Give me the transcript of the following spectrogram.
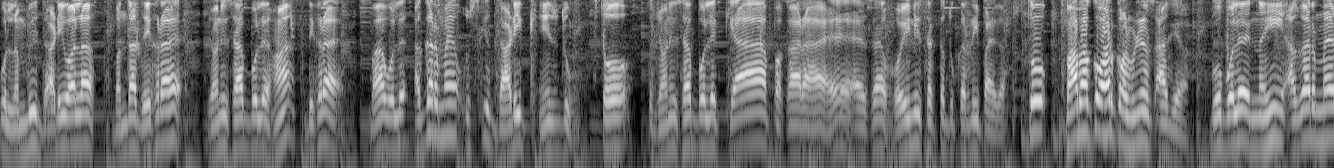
वो लंबी दाढ़ी वाला बंदा देख रहा है? जॉनी साहब बोले हाँ दिख रहा है। बाबा बोले, अगर मैं उसकी दाढ़ी खींच दूँ तो तो जॉनी साहब बोले, क्या पका रहा है? ऐसा हो ही नहीं सकता, तू कर नहीं पाएगा। तो बाबा को और कॉन्फिडेंस आ गया। वो बोले, नहीं, अगर मैं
